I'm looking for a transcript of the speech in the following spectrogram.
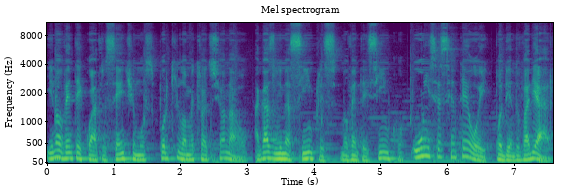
e 94 cêntimos por quilômetro adicional. A gasolina simples 95, 1,68, podendo variar.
